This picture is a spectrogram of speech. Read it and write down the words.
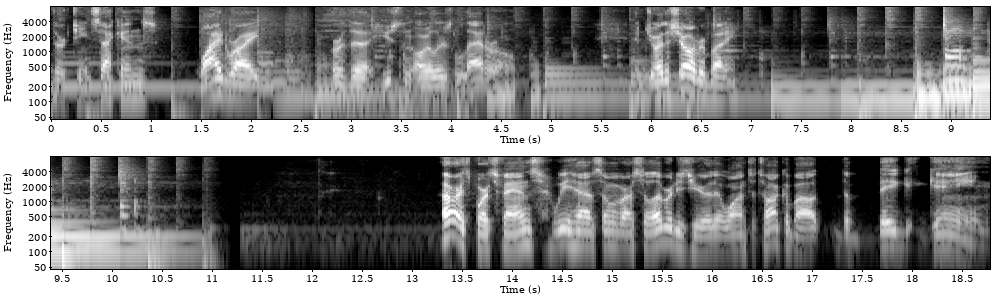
13 seconds, wide right, or the Houston Oilers lateral. Enjoy the show, everybody. All right, sports fans, we have some of our celebrities here that want to talk about the big game.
